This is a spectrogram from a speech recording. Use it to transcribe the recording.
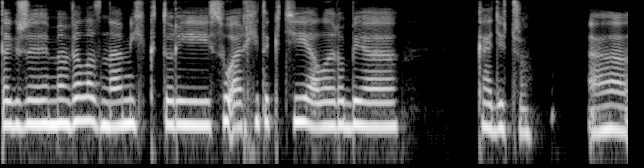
Takže mám veľa známych, ktorí sú architekti, ale robia kadečo. A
